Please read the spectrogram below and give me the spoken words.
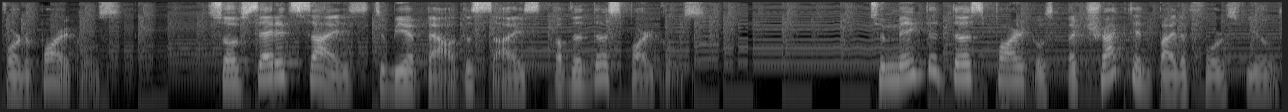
for the particles, so I've set its size to be about the size of the dust particles. To make the dust particles attracted by the force field,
